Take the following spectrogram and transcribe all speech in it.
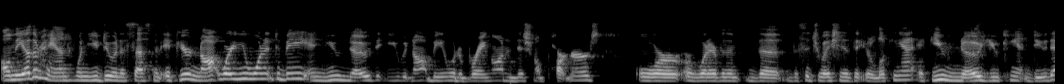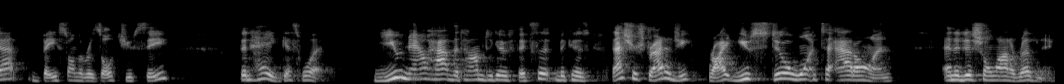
On the other hand, when you do an assessment, if you're not where you want it to be and you know that you would not be able to bring on additional partners or or whatever the, the, the situation is that you're looking at, if you know you can't do that based on the results you see, then hey, guess what? You now have the time to go fix it because that's your strategy, right? You still want to add on an additional line of revenue.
